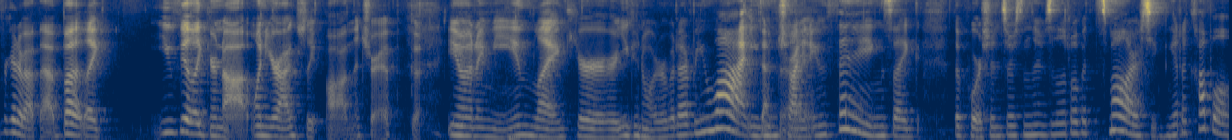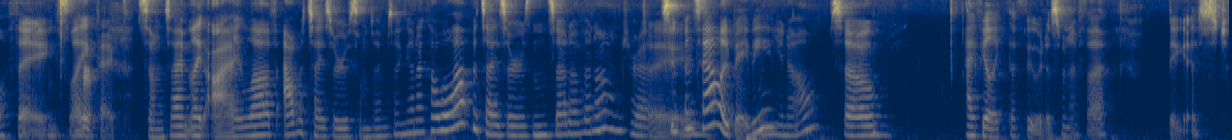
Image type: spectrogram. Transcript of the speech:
forget about that. But like you feel like you're not when you're actually on the trip. Good. You know what I mean? Like you're you can order whatever you want. You can try new things. Like the portions are sometimes a little bit smaller, so you can get a couple of things. Like Perfect. Sometimes, like I love appetizers. Sometimes I get a couple appetizers instead of an entree. Soup and salad, baby. You know, so I feel like the food is one of the biggest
